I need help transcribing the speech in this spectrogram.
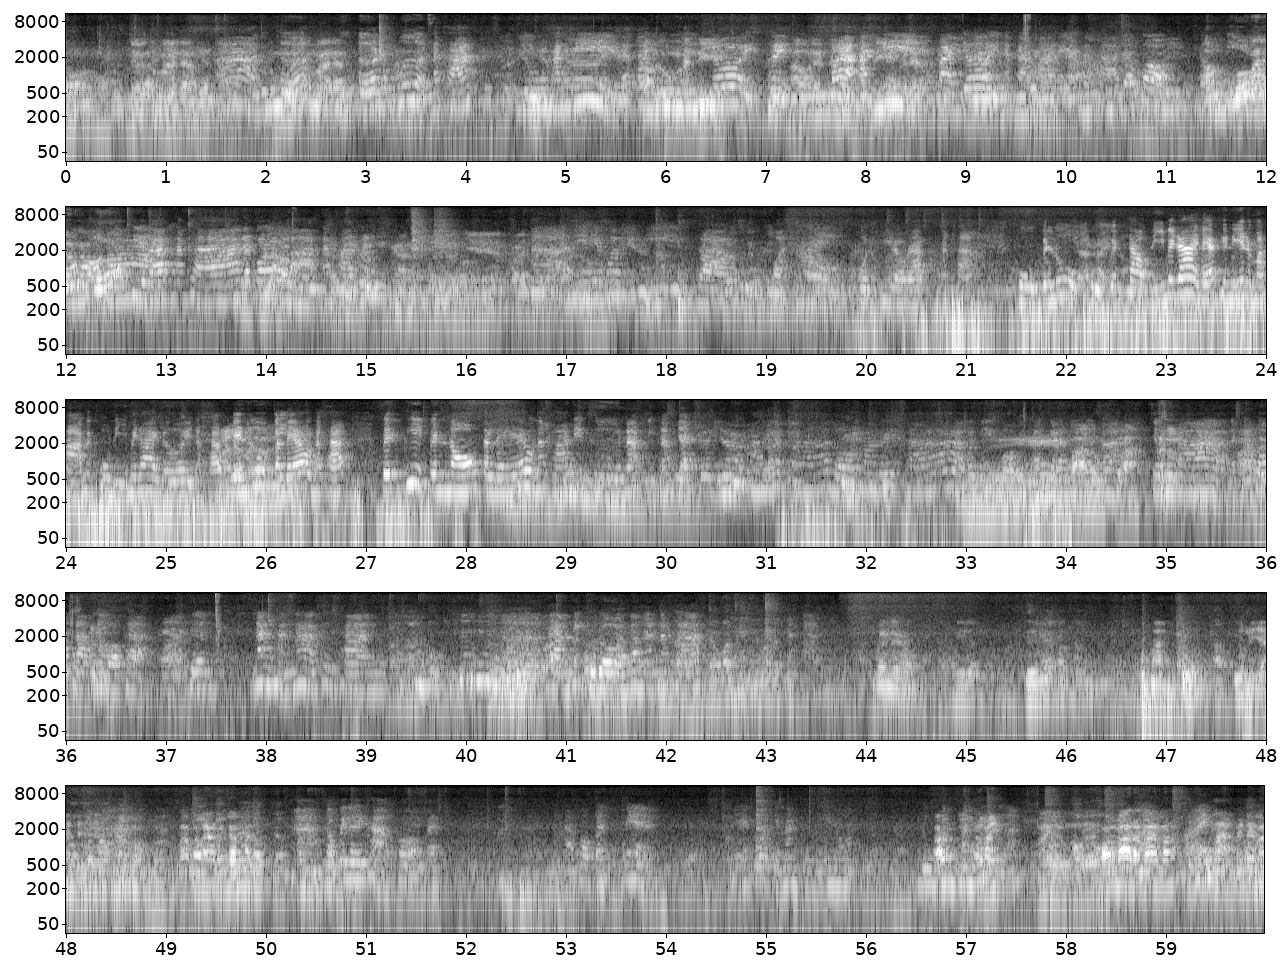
น้องลูกเต๋อก็มาแล้ว อ่าลุงเต๋อลุงมืดก็มาแล้วลุงเต๋อลุงมืดนะคะ ลุงฮันนี่แล้วก็เอาลุงฮันนี่เจ้ยเฮ้ยเอาอะไรไปป้าลุงฮัฮันนนี่นี่ไปแล้วป้าเจ้ยนะคะมาแล้วนะคะ แล้วก็น้องโอ้มาแล้วนะโอ้น้องที่รักนะคะ แล้วก็หลานๆนะคะอ่าอันนี้เรียกว่าพิธีพราวสู่ขวัญให้คนที่เรารักนะคะขู่เป็นลูกขู่เป็นเต้าหนีไม่ได้แล้วทีนี้นะมาหาไม่ครูหนีไม่ได้เลยนะคะ เป็นลูกกันแล้วนะคะ เป็นพี่ เป็นน้องกันแล้วนะคะ นี่คือน้ำจิตน้ำใจอู้มาแล้วค่ะรอมาเลยค่ะ วันนี้ขอเป็นทางการหน่อยนะคะเชิญค่ะนะคะพ่อพามรอค่ะอ่าเชิญนั่งหันหน้าขึ้นทางเอ่ออ่าทางที่อุดรว่างั้นนะคะแล้ววันนี้วันอาทิตย์นะคะเว้นเลยครับนี่แหละคือเนี่ยครับทั้งมาครับขออนุญาตได้ไหมครับมามานั่งด้วยกันมาครับจะอ่าเข้าไปเลยค่ะพ่อไปนะคะพ่อไปแม่แม่ก็จะนั่งตรงนี้เนาะ ดูทางทางเหนือไม่ลุงเอาเลยของบ้านอะไรมานะไปของบ้านไม่ได้ไป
